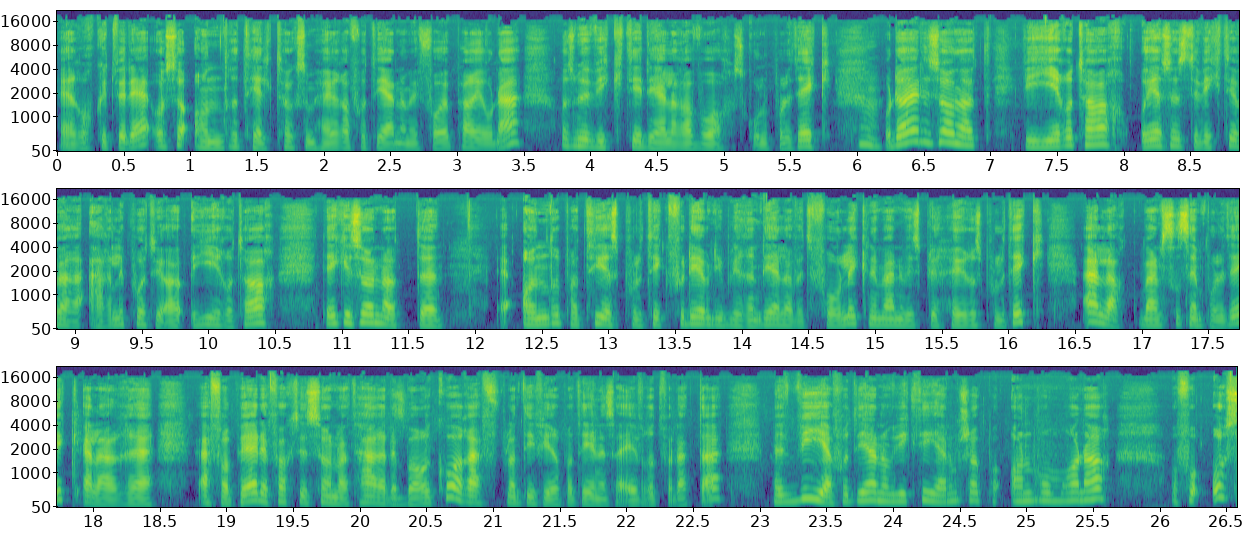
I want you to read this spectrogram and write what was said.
eh, rokket ved det. Også andre tiltak som Høyre har fått igjennom i forrige periode, og som er viktige deler av vår skolepolitikk. Mm. Og da er det sånn at vi gir og tar, og jeg syns det er viktig å være ærlig på at vi gir og tar. Det er ikke sånn at eh, andre partiers politikk fordi om de blir en del av et forlik, nødvendigvis blir Høyres politikk, eller Venstres politikk, eller Frp. Det er faktisk sånn at her er det bare KrF blant de fire partiene som har ivret for dette. Men vi har fått gjennom viktige gjennomslag på andre områder. Og for oss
